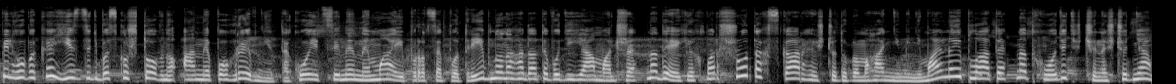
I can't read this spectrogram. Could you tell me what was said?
Пільговики їздять безкоштовно, а не по гривні. Такої ціни немає. Про це потрібно нагадати водіям, адже на деяких маршрутах скарги щодо вимагання мінімальної плати надходять чи не щодня.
